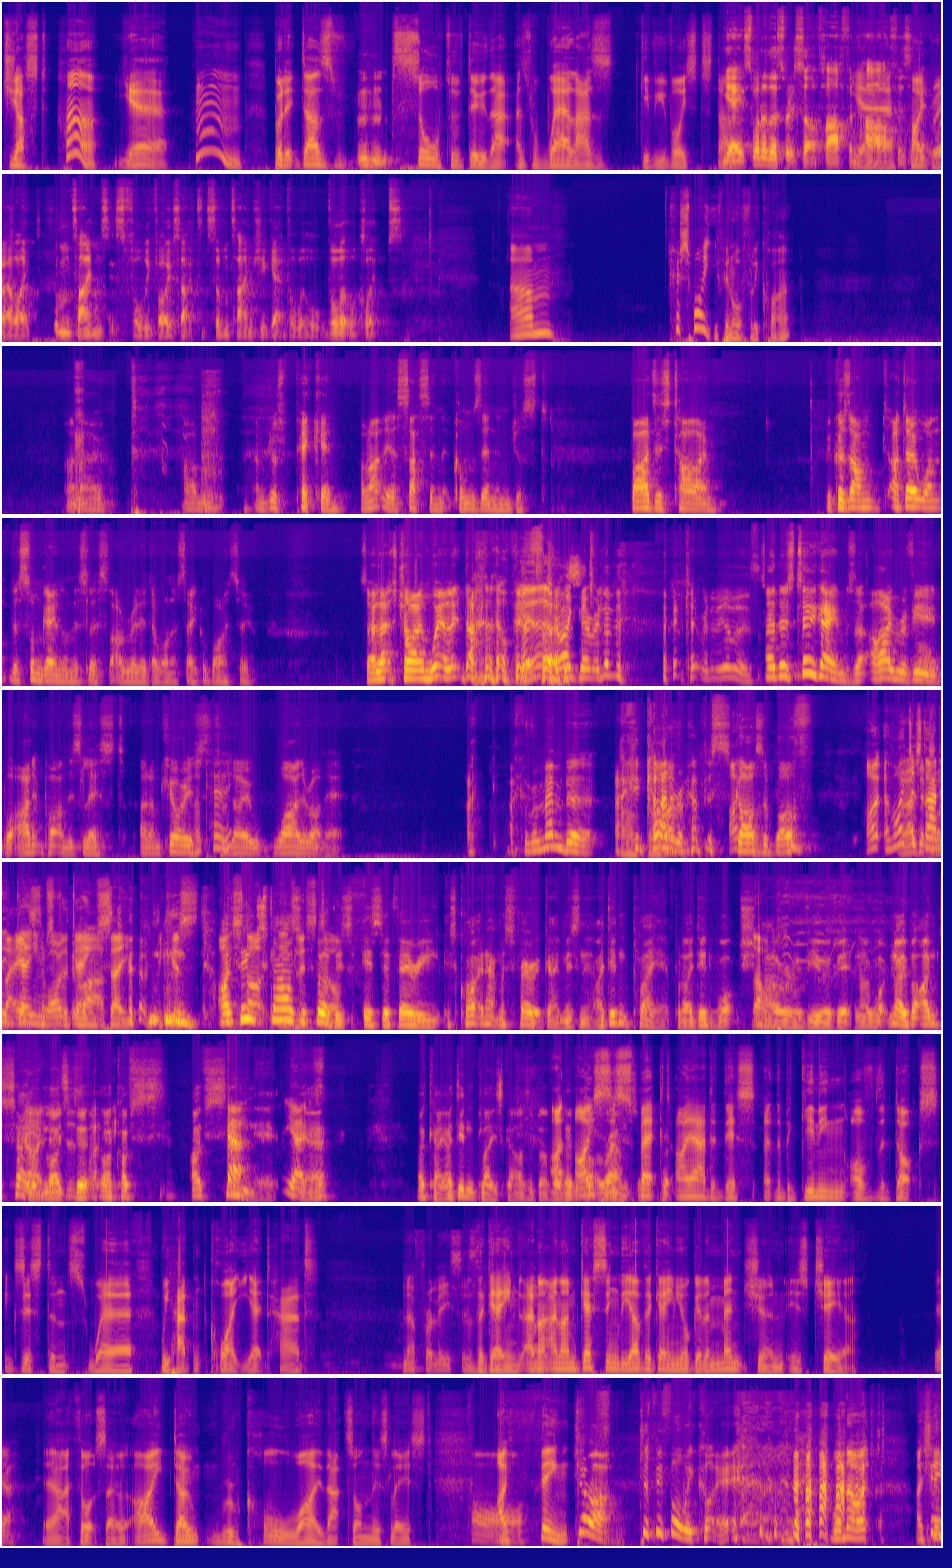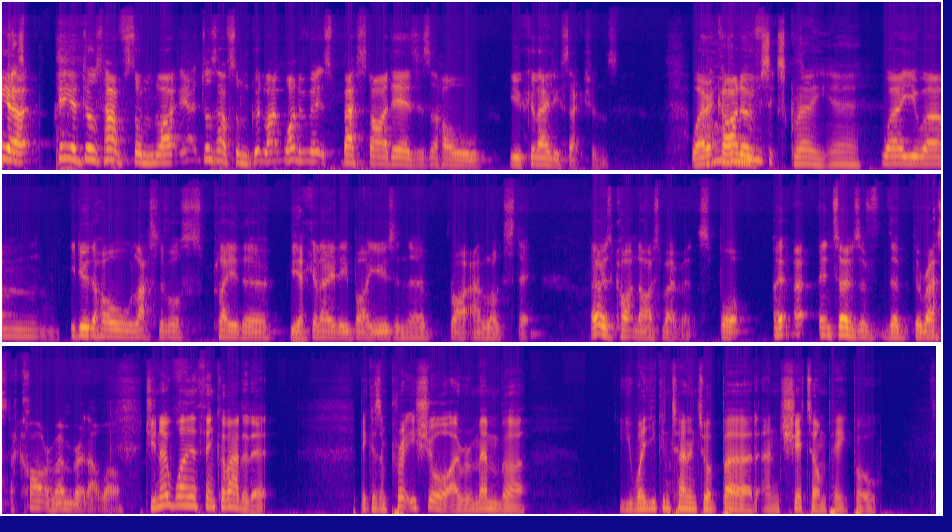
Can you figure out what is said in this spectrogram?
just huh yeah hmm, but it does hmm sort of do that as well as give you voiced stuff. Yeah, it's one of those where it's sort of half and Yeah, half, isn't hybrid. it? Where like sometimes it's fully voice acted, sometimes you get the little the little clips. Um, Chris White, you've been awfully quiet. I know. I'm I'm just picking. I'm like the assassin that comes in and just bides his time. Because I'm I don't want there's some games on this list that I really don't want to say goodbye to. So let's try and whittle it down a little bit. Yeah. Try and get rid of the get rid of the others. So there's two games that I reviewed oh. but I didn't put on this list, and I'm curious Okay. to know why they're on it. I I can remember I Oh, can God, kind of remember Scars Above. I, have I I just don't added what that is, games so for the gonna game's ask. sake? Because I think Scars Above is, is a very it's quite an atmospheric game, isn't it? I didn't play it, but I did watch Oh. our review of it, and I wa- no, but I'm saying No, like this that, like I've s- I've Yeah, seen it. yeah, Yeah. It's- Okay, I didn't play Scars Above. I, I, I suspect to it. I added this at the beginning of the doc's existence, where we hadn't quite yet had Enough releases. the to games, and. I, and I'm guessing the other game you're going to mention is Tchia. Yeah. Yeah, I thought so. I don't recall why that's on this list. Oh. I think. Do you know what? Just before we cut it, Well, no, I, I think it's, Tchia, Tchia does have some like it does have some good like one of its best ideas is the whole ukulele sections, where oh, it kind the of music's great. Yeah, where you um you do the whole Last of Us play the Yeah. ukulele by using the right analog stick. Those are quite nice moments, but uh, uh, in terms of the the rest, I can't remember it that well. Do you know why I think I've added it? Because I'm pretty sure I remember you where you can turn into a bird and shit on people.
